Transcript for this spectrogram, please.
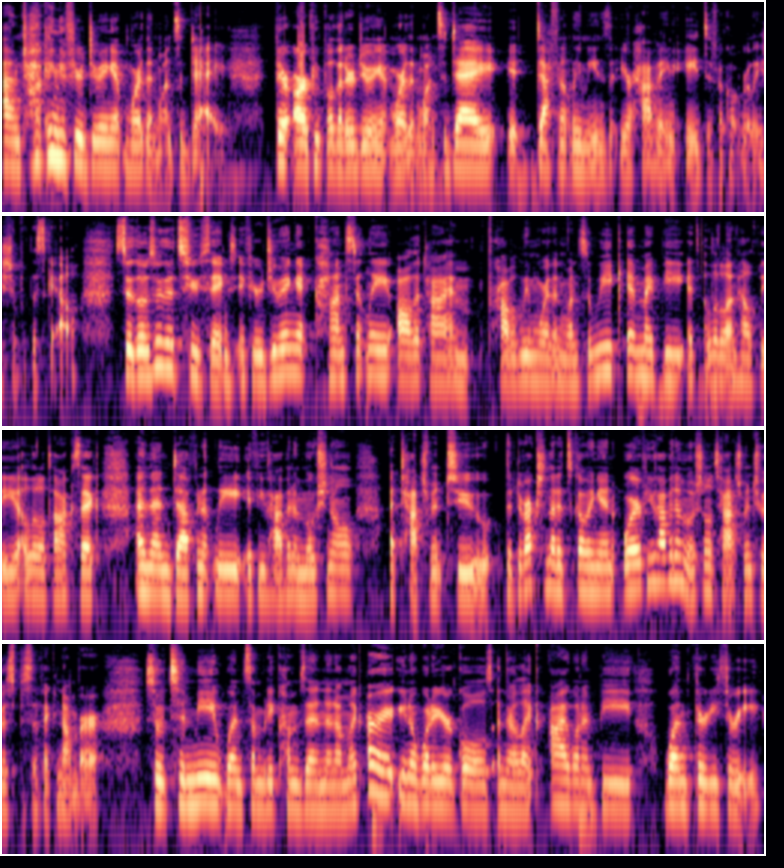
I'm talking if you're doing it more than once a day there are people that are doing it more than once a day, it definitely means that you're having a difficult relationship with the scale. So, those are the two things. If you're doing it constantly, all the time, probably more than once a week, it might be it's a little unhealthy, a little toxic. And then, definitely, if you have an emotional attachment to the direction that it's going in, or if you have an emotional attachment to a specific number. So, to me, when somebody comes in and I'm like, all right, you know, what are your goals? And they're like, I want to be 133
